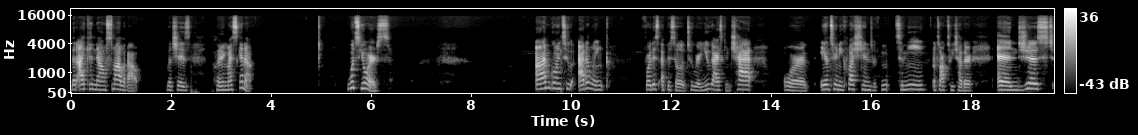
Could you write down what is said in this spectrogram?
that I can now smile about, which is clearing my skin up. What's yours? I'm going to add a link for this episode to where you guys can chat or answer any questions with to me or talk to each other and just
